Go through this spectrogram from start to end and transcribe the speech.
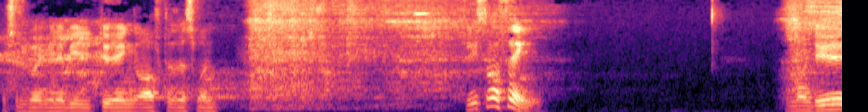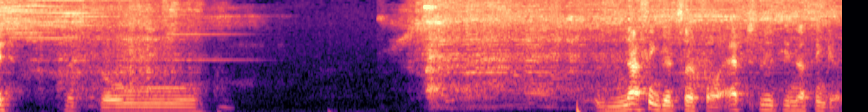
which is what we're going to be doing after this one. Three star thing. Dude. Let's go. Nothing good so far. Absolutely nothing good.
